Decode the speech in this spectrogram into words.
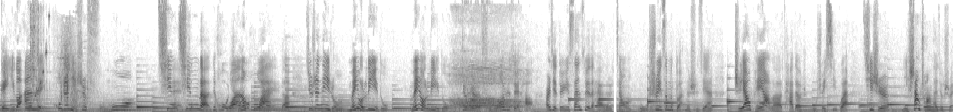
给一个安慰，或者你是抚摸，轻轻的、缓缓的，就是那种没有力度，没有力度，就是抚摸是最好。而且对于三岁的孩子，像午睡这么短的时间，只要培养了他的午睡习惯，其实你上床他就睡，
